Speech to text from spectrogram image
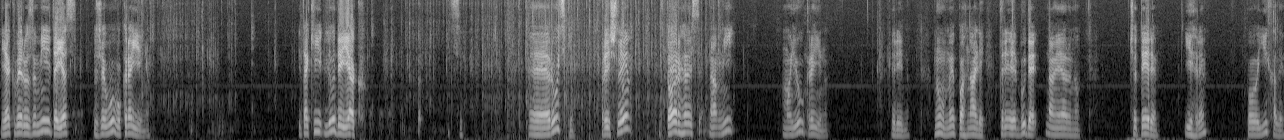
Як ви розумієте, я живу в Україні. І такі люди, як ці, е, руські, прийшли, вторглися на мій, мою Україну. Рідну. Ну, ми погнали. Три, буде, навірно, 4 ігри. Поїхали.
